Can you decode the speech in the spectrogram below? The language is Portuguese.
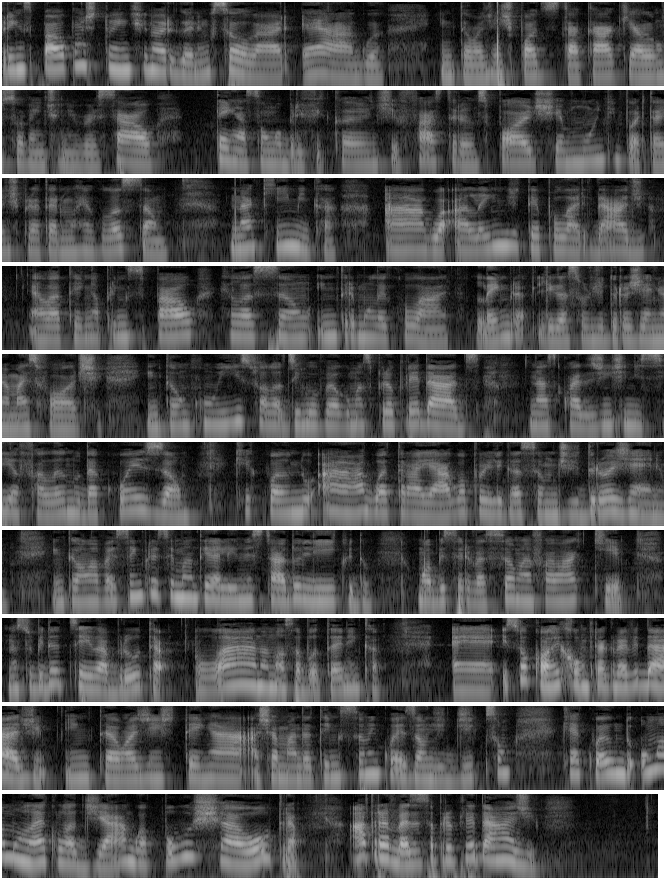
Principal constituinte inorgânico celular é a água. Então, a gente pode destacar que ela é um solvente universal, tem ação lubrificante, faz transporte e é muito importante para a termorregulação. Na química, a água, além de ter polaridade, ela tem a principal relação intermolecular. Lembra? Ligação de hidrogênio é mais forte. Então, com isso, ela desenvolveu algumas propriedades, nas quais a gente inicia falando da coesão, que é quando a água atrai água por ligação de hidrogênio. Então, ela vai sempre se manter ali no estado líquido. Uma observação é falar que na subida de seiva bruta, lá na nossa botânica, é, isso ocorre contra a gravidade. Então, a gente tem a, a, chamada tensão e coesão de Dixon, que é quando uma molécula de água puxa a outra através dessa propriedade.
